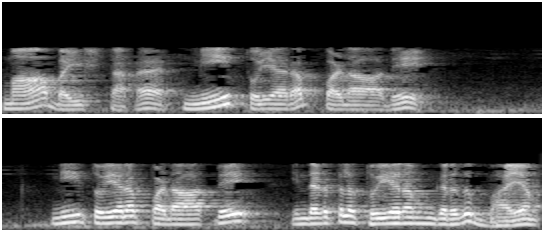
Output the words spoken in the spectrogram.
மா பைஷ்டக. நீ துயரப்படாதே. நீ துயரப்படாதே இந்த இடத்துல துயரம்ங்கிறது பயம்.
